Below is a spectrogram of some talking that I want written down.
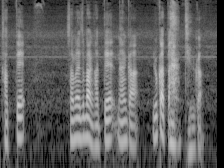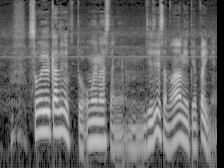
勝って、侍ジャパン勝って、なんか良かったなっていうか、そういう感じにちょっと思いましたね。うん。ジジイさんもああ見えてやっぱりね、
